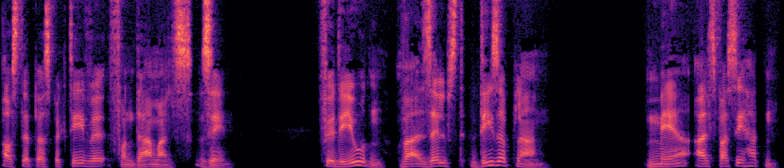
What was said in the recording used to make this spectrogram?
aus der Perspektive von damals sehen. Für die Juden war selbst dieser Plan mehr als was sie hatten.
